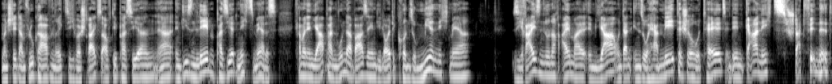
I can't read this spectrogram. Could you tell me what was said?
Man steht am Flughafen, regt sich über Streiks auf, die passieren. Ja, in diesem Leben passiert nichts mehr. Das kann man in Japan wunderbar sehen. Die Leute konsumieren nicht mehr. Sie reisen nur noch einmal im Jahr und dann in so hermetische Hotels, in denen gar nichts stattfindet.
